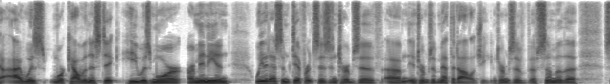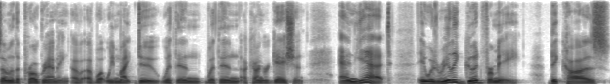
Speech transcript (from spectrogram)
I was more Calvinistic, he was more Arminian we would have some differences in terms of um, in terms of methodology, in terms of, of, some of the some of the programming of, of what we might do within within a congregation, and yet it was really good for me because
